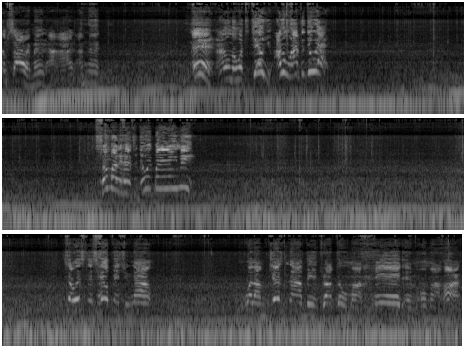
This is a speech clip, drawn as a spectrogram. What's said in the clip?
I'm sorry, man. I, I, I'm not. Man, I don't know what to tell you. I don't have to do that. Somebody has to do it, but it ain't me. So it's this health issue now. What I'm just now being dropped on my head and on my heart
